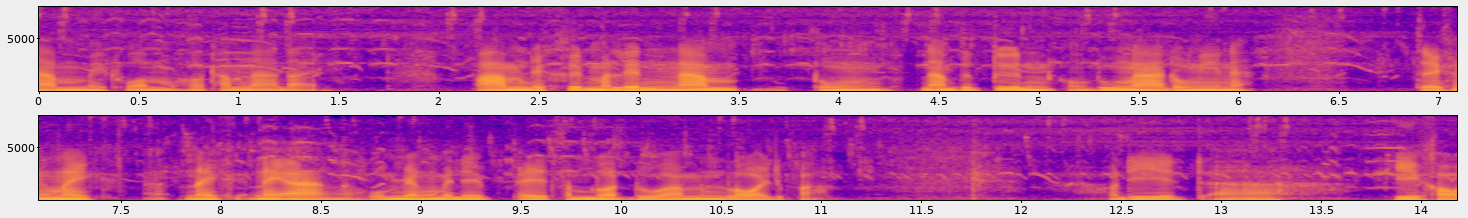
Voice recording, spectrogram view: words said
น้ำไม่ท่วมเขาทำนาได้ปลามันจะขึ้นมาเล่นน้ำตรงน้ำตื้นๆของทุ่งนาตรงนี้นะแต่ข้างในในในอ่างผมยังไม่ได้ไปสำรวจดูว่ามันลอยหรือเปล่าพอดีอ่าพี่เขา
